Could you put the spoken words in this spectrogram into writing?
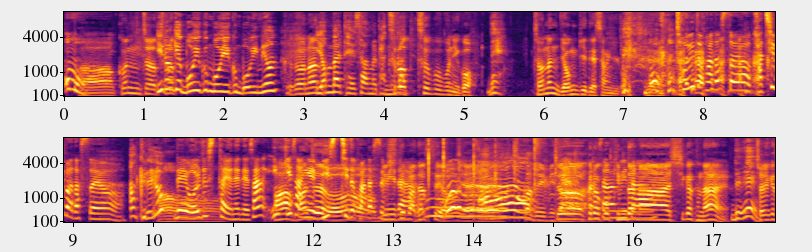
어머. 아, 그건 저 이런 트로... 게 모이고 모이고 모이면 그거는 연말 대상을 받는 트로트 부분이고. 네. 저는 연기 대상이고. 네. 어, 저희도 받았어요. 같이 받았어요. 아 그래요? 네, 월드스타 연예대상 인기상의 아, 미스티도 받았습니다. 미스티 받았어요. 예. 아, 축하드립니다. 저, 그리고 김다나 씨가 그날 네. 저에게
